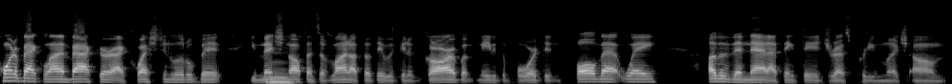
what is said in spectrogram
cornerback, linebacker, I questioned a little bit. You mentioned mm. offensive line. I thought they would get a guard, but maybe the board didn't fall that way. Other than that, I think they addressed pretty much um,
